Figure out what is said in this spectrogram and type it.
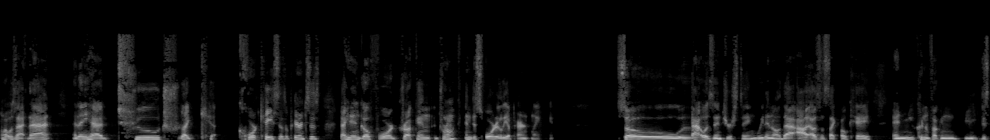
what was that? That and then he had two tr- like court cases appearances that he didn't go for drunk and drunk and disorderly apparently. So that was interesting. We didn't know that. I, I was just like, okay. And you couldn't fucking just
